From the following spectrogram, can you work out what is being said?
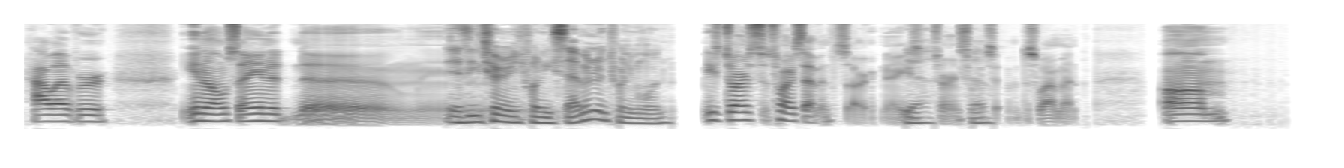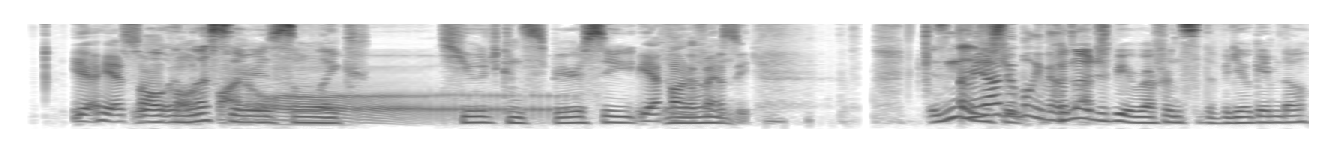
However, you know, what I'm saying it. Uh, Is he turning twenty seven or twenty one? He's turning 27. Sorry, no, he's Yeah, turning so- 27. That's what I meant. Um, yeah, he has song Well, called unless there is some, like, Huge conspiracy. Yeah, Final around- Fantasy. Isn't I that mean, I just do a- believe in couldn't that just be a reference to the video game though?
